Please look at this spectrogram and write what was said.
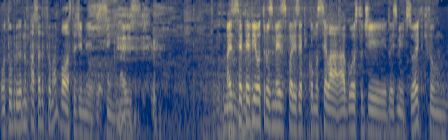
outubro do ano passado foi uma bosta de mês, assim, mas... Mas você teve outros meses, por exemplo, como, sei lá, agosto de 2018, que foi um...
